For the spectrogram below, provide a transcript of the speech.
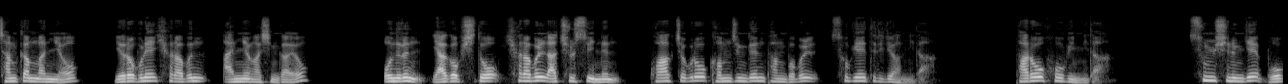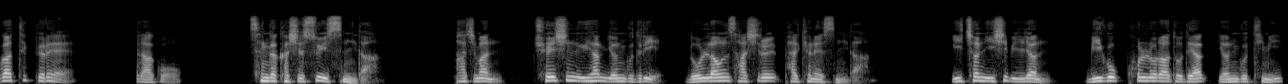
잠깐만요. 여러분의 혈압은 안녕하신가요? 오늘은 약 없이도 혈압을 낮출 수 있는 과학적으로 검증된 방법을 소개해 드리려 합니다. 바로 호흡입니다. 숨 쉬는 게 뭐가 특별해? 라고 생각하실 수 있습니다. 하지만 최신 의학 연구들이 놀라운 사실을 밝혀냈습니다. 2021년 미국 콜로라도 대학 연구팀이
